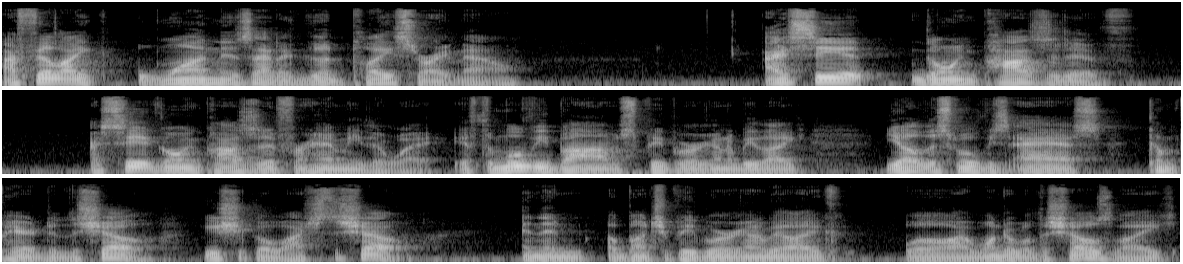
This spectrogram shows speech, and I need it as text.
I feel like ONE is at a good place right now. I see it going positive I see it going positive for him either way. If the movie bombs, people are to be like, yo, this movie's ass compared to the show. You should go watch the show. And then a bunch of people are to be like, well, I wonder what the show's like,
